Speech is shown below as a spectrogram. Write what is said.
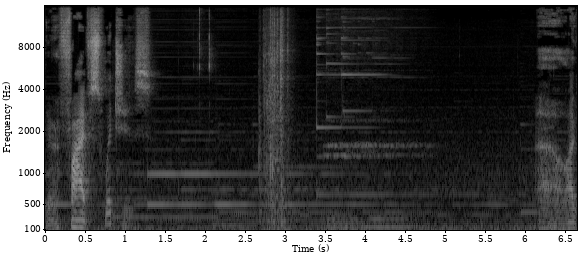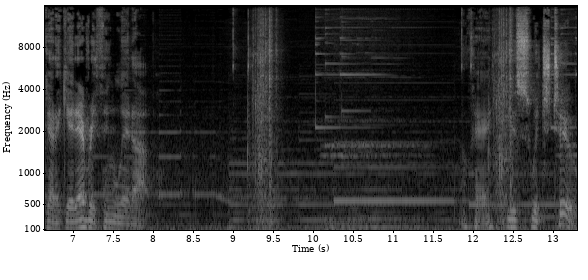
There are five switches. I gotta get everything lit up. Okay, use switch 2.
